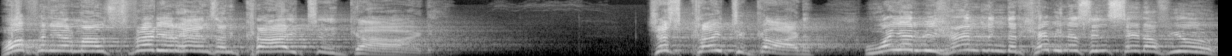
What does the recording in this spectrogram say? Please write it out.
Open your mouth, spread your hands, and cry to God. Just cry to God. Why are we handling that heaviness inside of you?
